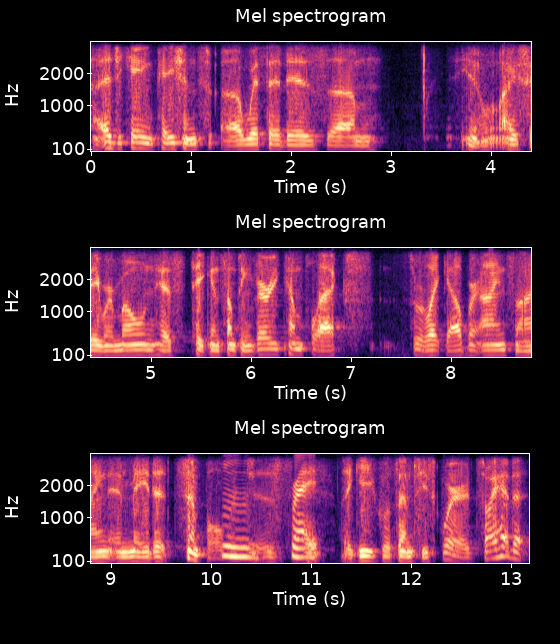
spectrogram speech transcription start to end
uh, educating patients uh, with it is, um, you know, I say Ramon has taken something very complex, sort of like Albert Einstein, and made it simple, mm, which is right. like E equals MC squared. So I had a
